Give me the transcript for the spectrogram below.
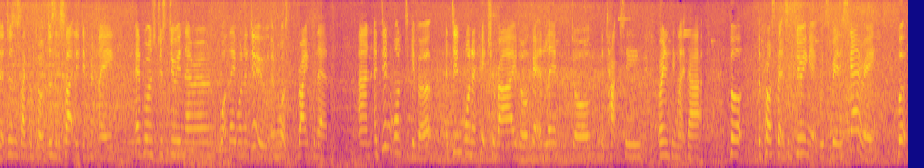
that does a cycle tour does it slightly differently. Everyone's just doing their own what they want to do and what's right for them and I didn't want to give up. I didn't want to hitch a ride or get a lift or a taxi or anything like that. But the prospect of doing it was really scary. But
